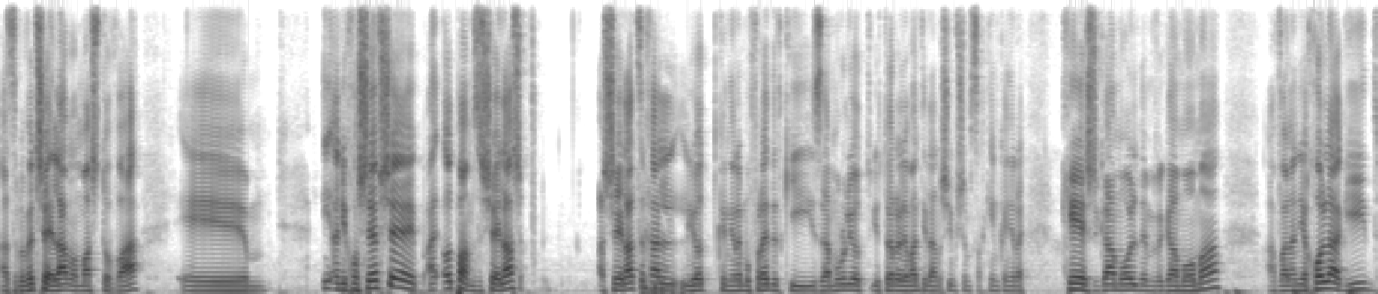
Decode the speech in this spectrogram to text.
אז באמת שאלה ממש טובה. אה, אני חושב ש... עוד פעם, זו שאלה ש... השאלה צריכה להיות כנראה מופרדת, כי זה אמור להיות יותר רלוונטי לאנשים שמשחקים כנראה קאש, גם הולדם וגם הומה, אבל אני יכול להגיד...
